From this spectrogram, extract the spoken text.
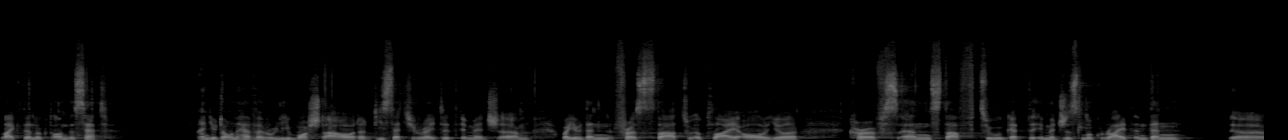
like they looked on the set, and you don't have a really washed out or desaturated image um, where you then first start to apply all your curves and stuff to get the images look right and then uh,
